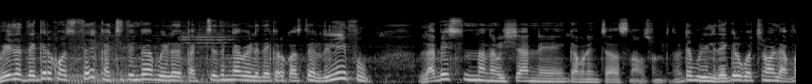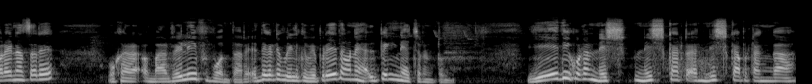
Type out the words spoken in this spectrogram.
వీళ్ళ దగ్గరకు వస్తే ఖచ్చితంగా వీళ్ళ ఖచ్చితంగా వీళ్ళ దగ్గరకు వస్తే రిలీఫ్ లభిస్తుందన్న విషయాన్ని గమనించాల్సిన అవసరం ఉంటుంది. అంటే వీళ్ళ దగ్గరకు వచ్చిన వాళ్ళు ఎవరైనా సరే ఒక రిలీఫ్ పొందుతారు. ఎందుకంటే వీళ్ళకి విపరీతమైన హెల్పింగ్ నేచర్ ఉంటుంది. ఏది కూడా నిష్ నిష్కట నిష్కపటంగా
